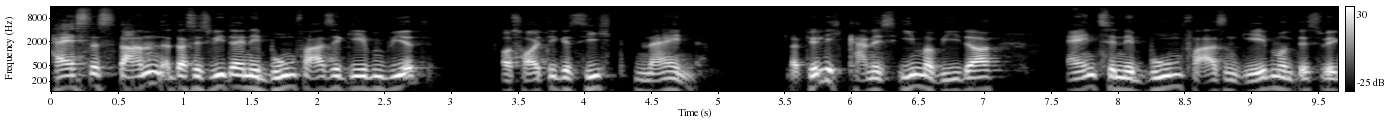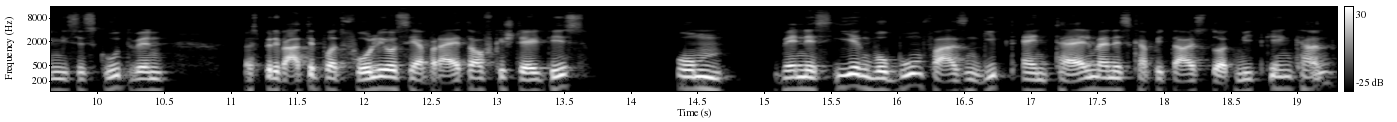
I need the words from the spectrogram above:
Heißt das dann, dass es wieder eine Boomphase geben wird? Aus heutiger Sicht nein. Natürlich kann es immer wieder einzelne Boomphasen geben und deswegen ist es gut, wenn das private Portfolio sehr breit aufgestellt ist, um, wenn es irgendwo Boomphasen gibt, ein Teil meines Kapitals dort mitgehen kann.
